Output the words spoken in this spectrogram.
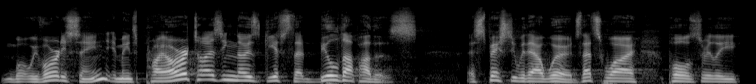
what we've already seen it means prioritizing those gifts that build up others, especially with our words. That's why Paul's really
